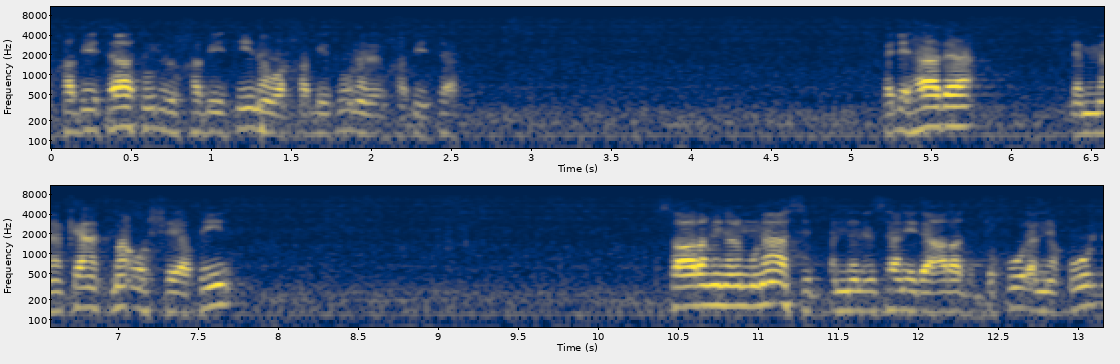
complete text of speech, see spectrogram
الخبيثات للخبيثين والخبيثون للخبيثات. فلهذا لما كانت مأوى الشياطين صار من المناسب أن الإنسان إذا أراد الدخول أن يقول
